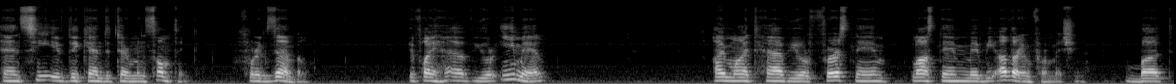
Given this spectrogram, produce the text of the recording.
and see if they can determine something. For example, if I have your email, I might have your first name, last name, maybe other information. But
